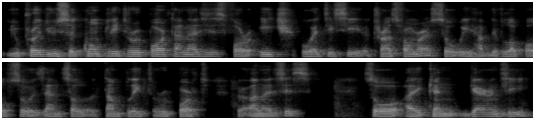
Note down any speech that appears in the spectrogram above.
you produce a complete report analysis for each OLTC transformer. So we have developed also a Zensol template report analysis. So I can guarantee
